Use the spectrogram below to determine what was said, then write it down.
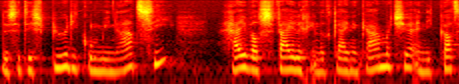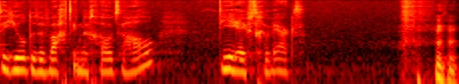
Dus het is puur die combinatie. Hij was veilig in dat kleine kamertje en die katten hielden de wacht in de grote hal. Die heeft gewerkt.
